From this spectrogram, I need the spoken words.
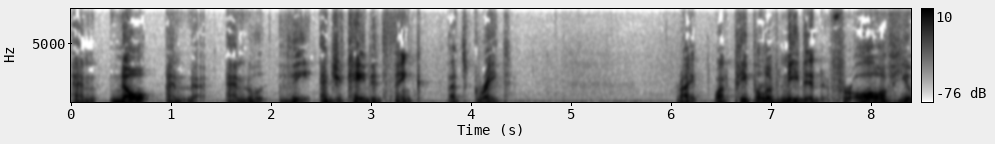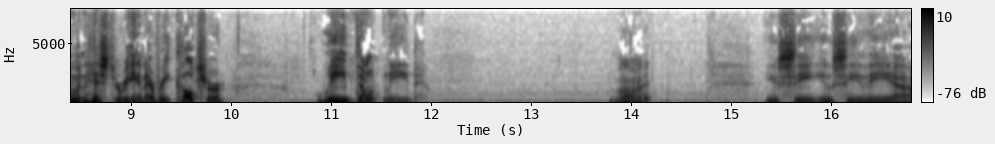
and know and and the educated think that's great. Right? What people have needed for all of human history in every culture, we don't need. All right. You see, you see the uh,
